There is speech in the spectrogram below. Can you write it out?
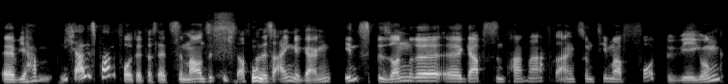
äh, wir haben nicht alles beantwortet das letzte Mal und sind nicht auf uh. alles eingegangen. Insbesondere äh, gab es ein paar Nachfragen zum Thema Fortbewegung.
